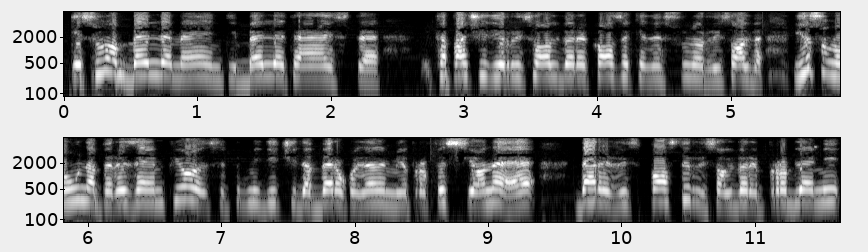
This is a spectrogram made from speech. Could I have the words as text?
che sono belle menti, belle teste, capaci di risolvere cose che nessuno risolve. Io sono una, per esempio, se tu mi dici davvero qual è la mia professione, è dare risposte e risolvere problemi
